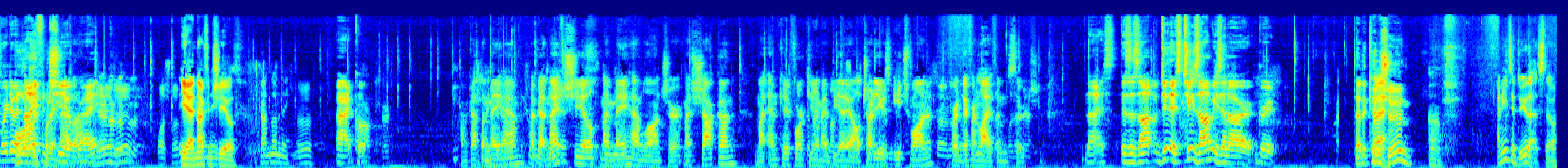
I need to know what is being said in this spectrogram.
We're doing totally knife and putting that shield, on. right? Yeah, knife and shield. All right, cool. I've got the mayhem. I've got knife shield, my mayhem launcher, my shotgun, my MK14, and my BAL. I'll try to use each one for a different life in search. Nice. There's a zo- dude. There's two zombies in our group. Dedication. Oh, I need to do that still.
